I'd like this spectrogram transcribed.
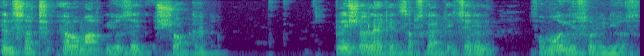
insert arrow mark using shortcut. Please share like and subscribe to the channel for more useful videos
